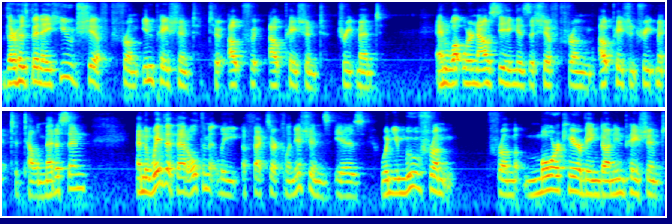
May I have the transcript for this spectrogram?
there has been a huge shift from inpatient to out, outpatient treatment. And what we're now seeing is a shift from outpatient treatment to telemedicine. And the way that that ultimately affects our clinicians is when you move from from more care being done inpatient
